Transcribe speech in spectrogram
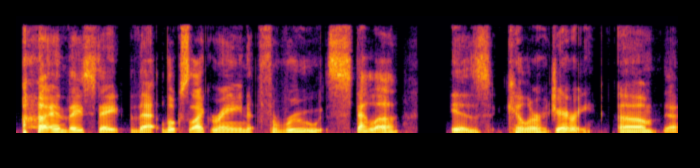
and they state that looks like rain through Stella is Killer Jerry. Um, Yeah.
